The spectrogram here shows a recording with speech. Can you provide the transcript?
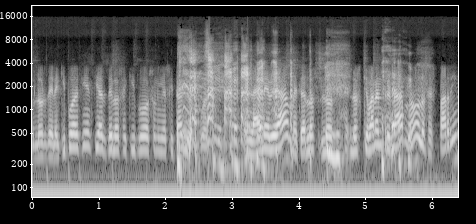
los del equipo de ciencias de los equipos universitarios, pues en la NBA, meter los, los, los que van a entrenar, ¿no? Los sparring,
